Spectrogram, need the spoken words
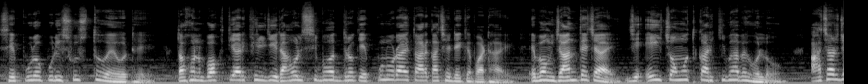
সে পুরোপুরি সুস্থ হয়ে ওঠে। তখন বক্তিয়ার খিলজি রাহুল শিবভদ্রকে পুনরায় তার কাছে ডেকে পাঠায় এবং জানতে চায় যে এই চমৎকার কীভাবে হলো। আচার্য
